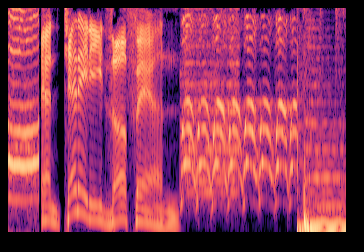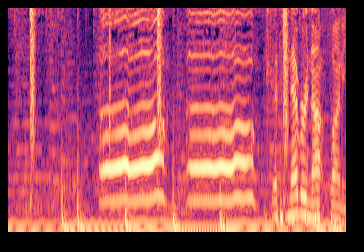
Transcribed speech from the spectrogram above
oh. And 1080 The Fan. Oh, oh. That's never not funny,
